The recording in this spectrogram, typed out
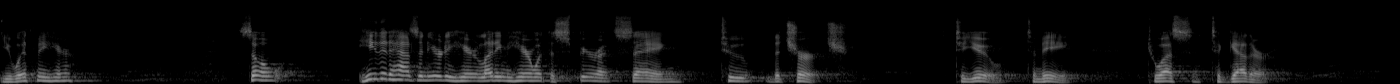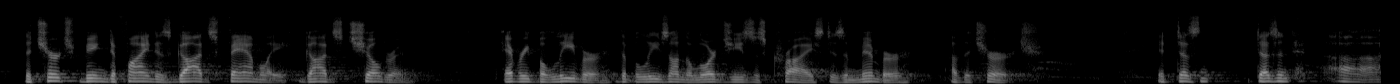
You with me here? So, he that has an ear to hear, let him hear what the Spirit's saying to the church, to you, to me, to us together. The church being defined as God's family, God's children. Every believer that believes on the Lord Jesus Christ is a member of the church. It doesn't, doesn't uh,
